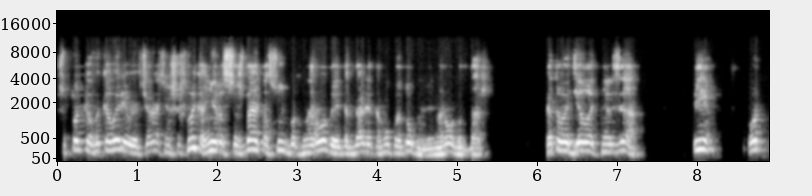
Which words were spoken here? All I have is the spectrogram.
что только выковыривая вчерашний шашлык, они рассуждают о судьбах народа и так далее и тому подобное, или народов даже. Этого делать нельзя. И вот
